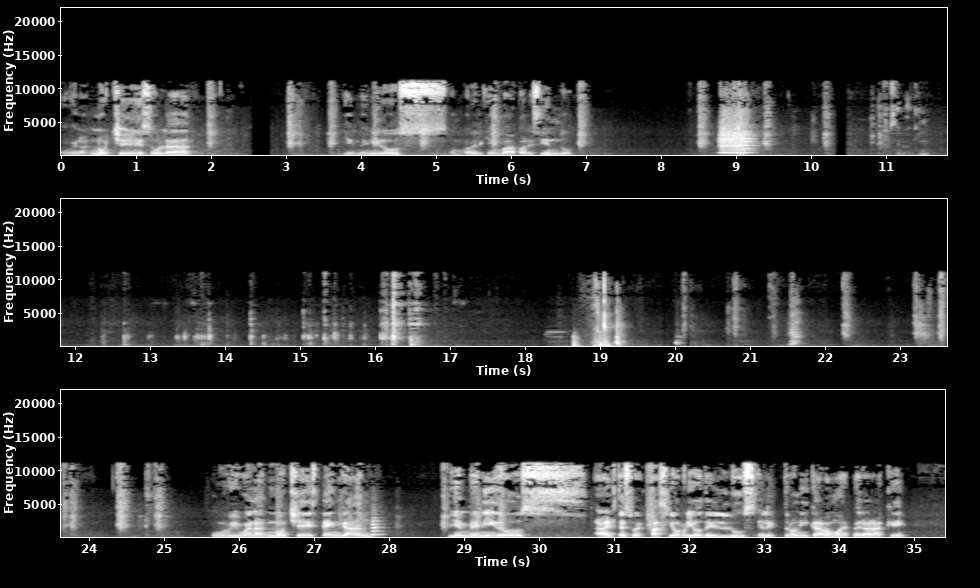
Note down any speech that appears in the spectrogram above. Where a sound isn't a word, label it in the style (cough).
Buenas noches, hola, bienvenidos. Vamos a ver quién va apareciendo. Muy buenas noches, tengan. Bienvenidos a este su espacio Río de Luz Electrónica. Vamos a esperar a que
